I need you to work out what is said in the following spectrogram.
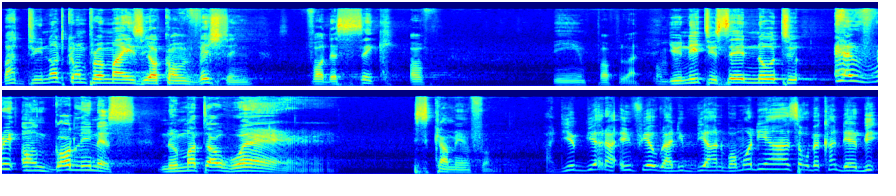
but do not compromise your conviction for the sake of being popular. You need to say no to every ungodliness, no matter where it's coming from. Adeɛ biara a ɛmfi awurade biara no. Bɔ mmɔden ara sɛ wobɛka daabi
